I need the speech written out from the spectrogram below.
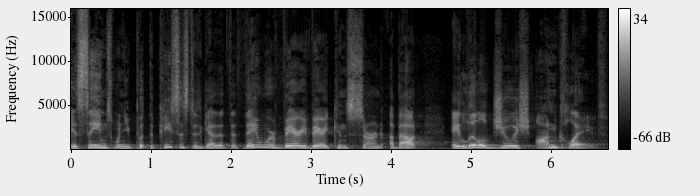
it seems when you put the pieces together that they were very, very concerned about a little Jewish enclave.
